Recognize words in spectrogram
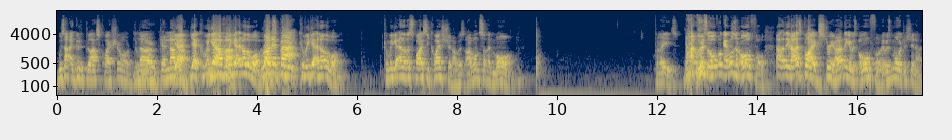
was that a good last question or do we No, another. Yeah, yeah. Can we get? Can Another. we get another one? Run it can back. we- Can we, get another one? Can we get another spicy question? I was. I want something more. Please. That was awful. Okay, it wasn't awful. That, you know, that's quite extreme. I don't think it was awful. It was more just you know.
